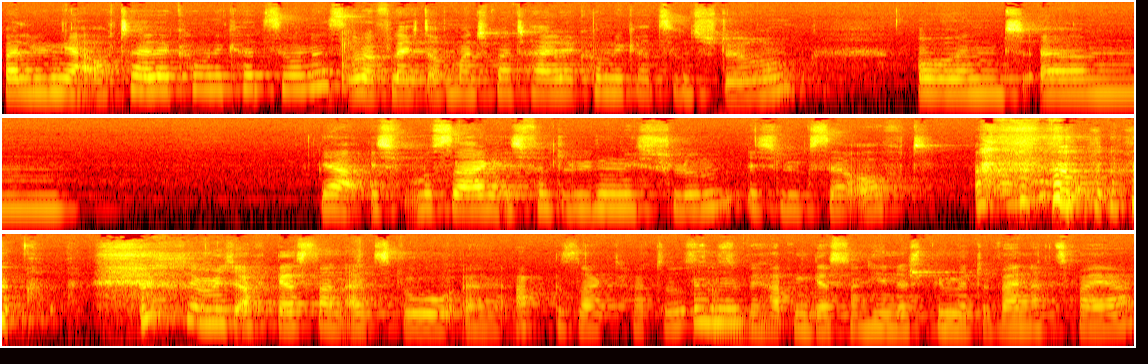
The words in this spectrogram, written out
Weil Lügen ja auch Teil der Kommunikation ist oder vielleicht auch manchmal Teil der Kommunikationsstörung. Und ähm, ja, ich muss sagen, ich finde Lügen nicht schlimm. Ich lüge sehr oft. Ich habe mich auch gestern, als du äh, abgesagt hattest, also wir hatten gestern hier in der Spielmitte Weihnachtsfeier,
